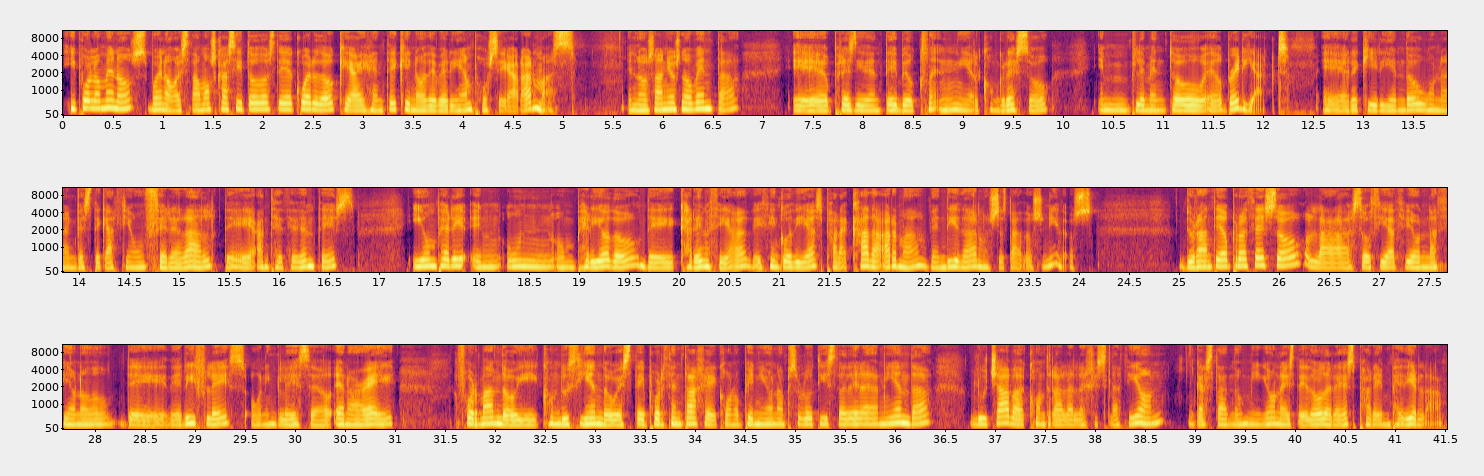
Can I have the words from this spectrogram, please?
Y por lo menos, bueno, estamos casi todos de acuerdo que hay gente que no deberían poseer armas. En los años 90, el presidente Bill Clinton y el Congreso implementó el Brady Act, eh, requiriendo una investigación federal de antecedentes y un, un, periodo de carencia de cinco días para cada arma vendida en los Estados Unidos. Durante el proceso, la Asociación Nacional de, de Rifles, o en inglés el NRA, formando y conduciendo este porcentaje con opinión absolutista de la enmienda, luchaba contra la legislación, gastando millones de dólares para impedirla.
